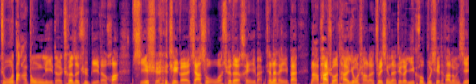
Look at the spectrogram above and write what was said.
主打动力的车子去比的话，其实这个加速我觉得很一般，真的很一般。哪怕说它用上了最新的这个 EcoBoost 的发动机，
